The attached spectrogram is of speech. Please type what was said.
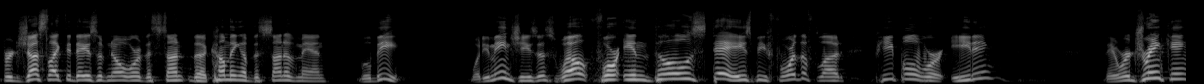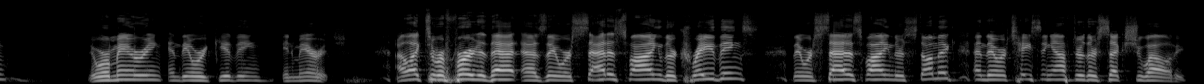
for just like the days of Noah, the, son, the coming of the Son of Man will be. What do you mean, Jesus? Well, for in those days before the flood, people were eating, they were drinking, they were marrying, and they were giving in marriage. I like to refer to that as they were satisfying their cravings they were satisfying their stomach, and they were chasing after their sexuality.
